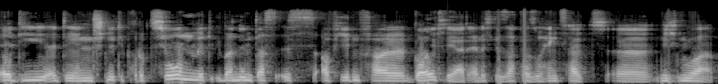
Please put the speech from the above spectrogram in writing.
äh, die den Schnitt, die Produktion mit übernimmt. Das ist auf jeden Fall Gold wert, ehrlich gesagt. Also hängt es halt äh, nicht nur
